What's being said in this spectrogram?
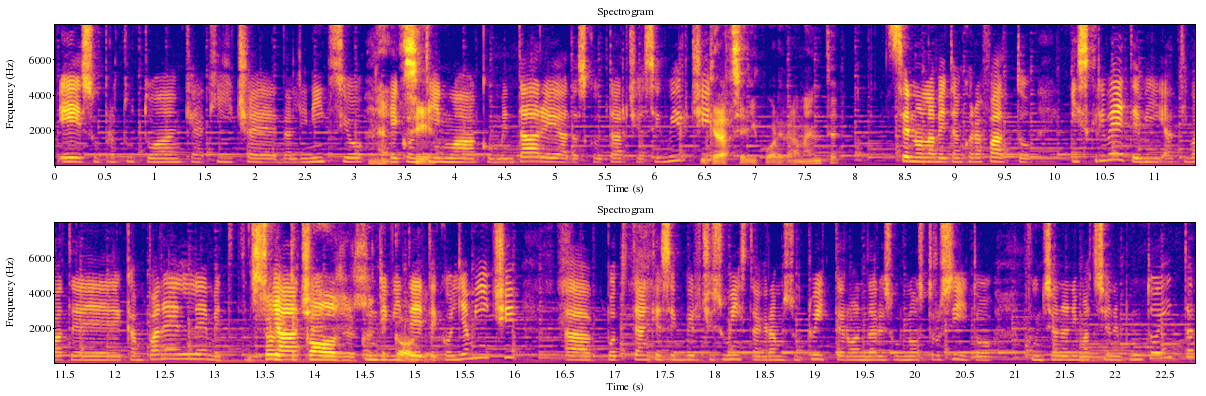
e soprattutto anche a chi c'è dall'inizio e continua sì. a commentare, ad ascoltarci, a seguirci. Grazie di cuore veramente. Se non l'avete ancora fatto, iscrivetevi, attivate campanelle, mettete mi piace, cose, condividete cose. con gli amici. Uh, potete anche seguirci su Instagram, su Twitter o andare sul nostro sito funzionanimazione.it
